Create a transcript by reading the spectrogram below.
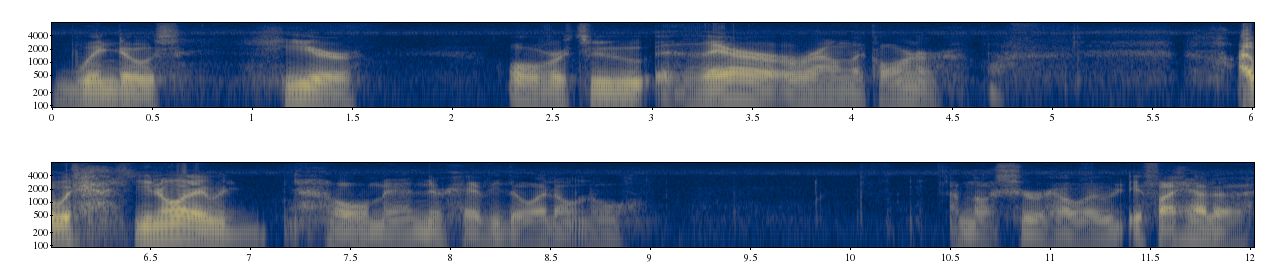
windows here over to there around the corner. I would, you know what I would, oh man, they're heavy though, I don't know. I'm not sure how I would, if I had a,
